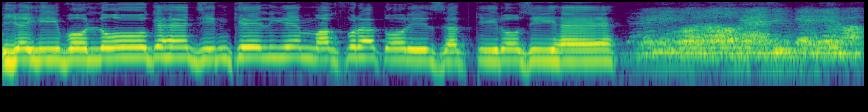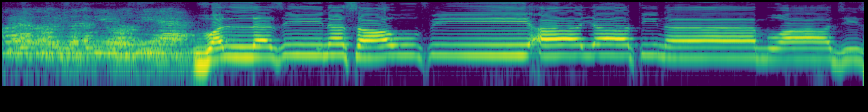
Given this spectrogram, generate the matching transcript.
یہی وہ لوگ ہیں جن کے لیے مغفرت اور عزت کی روزی ہے۔ والذین سعوا فی آیاتنا معاجزین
